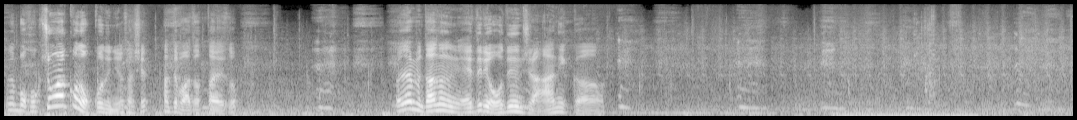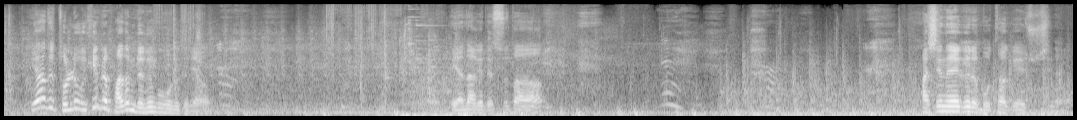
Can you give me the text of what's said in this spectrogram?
근데 뭐 걱정할 건 없거든요 사실. 한 대 맞았다 해서 왜냐면 나는 애들이 어디 있는 줄 아니까 얘한테 돌리고 힐을 받으면 되는 거거든 그냥. 미안하게 됐수다. 다시는 해결을 못하게 해주시네요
